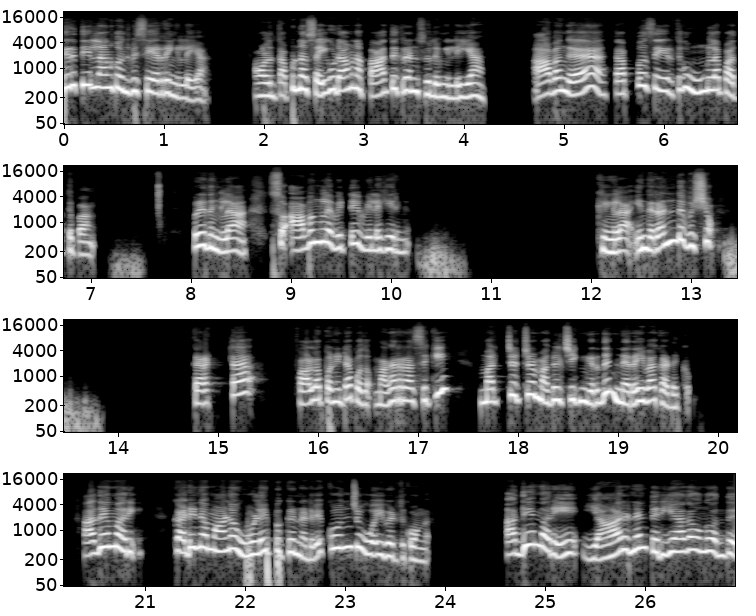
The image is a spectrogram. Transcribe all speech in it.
திருத்திடலான்னு கொஞ்சம் போய் சேர்றீங்க இல்லையா? அவங்கள தப்பு நான் செய்ய விடாம நான் பார்த்துக்கிறேன்னு சொல்லுவீங்க இல்லையா? அவங்க தப்பு செய்யறதுக்கு உங்களா பார்த்துப்பாங்க. புரியுதுங்களா? ஸோ அவங்கள விட்டு விலகிருங்க. ஓகேங்களா? இந்த ரெண்டு விஷயம் கரெக்டாக ஃபாலோ பண்ணிட்டா போதும். மகர ராசிக்கு மற்றற்ற மகிழ்ச்சிங்கிறது நிறைவா கிடைக்கும். அதே மாதிரி கடினமான உழைப்புக்கு நடுவே கொஞ்சம் ஓய்வு எடுத்துக்கோங்க. அதே மாதிரி யாருன்னு தெரியாதவங்க வந்து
